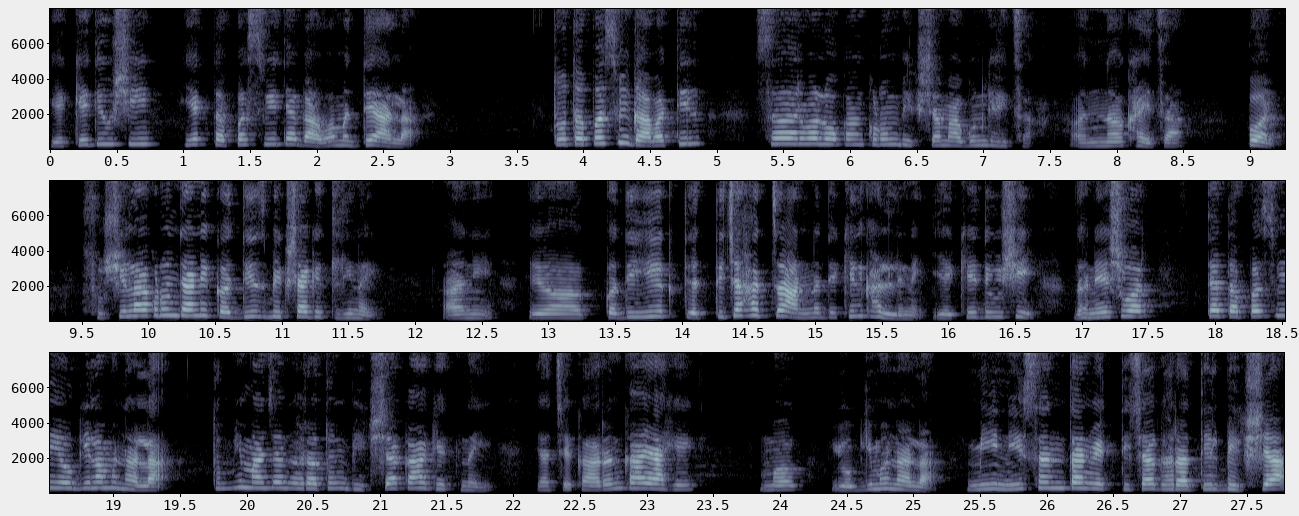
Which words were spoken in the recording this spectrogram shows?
एके दिवशी एक तपस्वी त्या गावामध्ये आला. तो तपस्वी गावातील सर्व लोकांकडून भिक्षा मागून घ्यायचा अन्न खायचा. पण सुशिलाकडून त्याने कधीच भिक्षा घेतली नाही. आणि कधीही तिच्या हातचं अन्न देखील खाल्ले नाही. एके दिवशी धनेश्वर त्या तपस्वी योगीला म्हणाला तुम्ही माझ्या घरातून भिक्षा का घेत नाही? याचे कारण काय आहे? मग योगी म्हणाला मी निसंतान व्यक्तीच्या घरातील भिक्षा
